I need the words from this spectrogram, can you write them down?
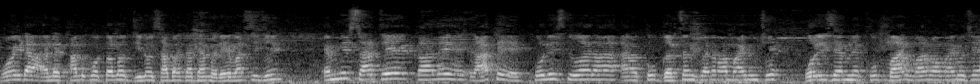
કોયડા અને તાલુકો તલોદ જિલ્લો સાબરકાંઠામાં રહેવાસી છે એમની સાથે કાલે રાતે પોલીસ દ્વારા ખૂબ ઘર્ષણ કરવામાં આવ્યું છે. પોલીસે એમને ખૂબ માર મારવામાં આવ્યો છે.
